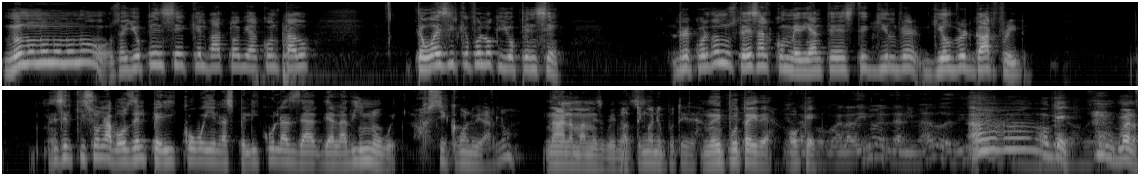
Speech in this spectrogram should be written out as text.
No, no, no, no, no, no. O sea, yo pensé que el vato había contado... Te voy a decir qué fue lo que yo pensé. ¿Recuerdan ustedes al comediante este Gilbert, Gilbert Gottfried? Es el que hizo la voz del perico, güey, en las películas de, de Aladino, güey. No, sí, ¿cómo olvidarlo? No, no mames, güey. No tengo ni puta idea. No hay puta idea. Yo Ok. tampoco. Aladino, el animado de Disney. Ah, ok. Bueno,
